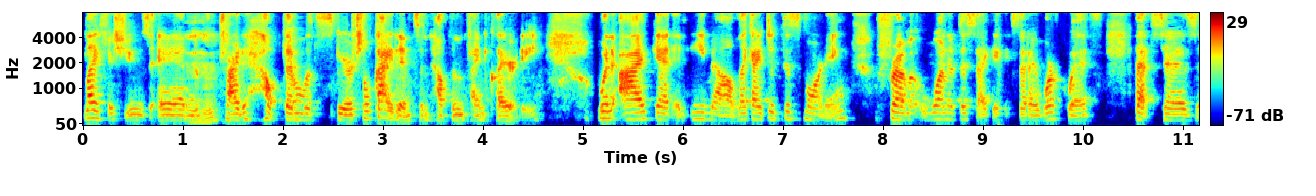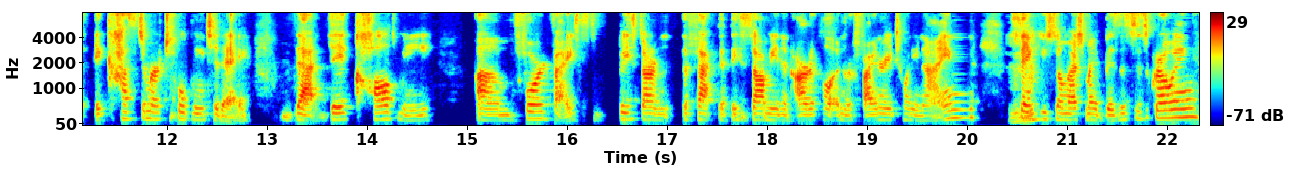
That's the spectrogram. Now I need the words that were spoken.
life issues and mm-hmm. try to help them with spiritual guidance and help them find clarity. When I get an email, like I did this morning from one of the psychics that I work with, that says, A customer told me today that they called me um, for advice based on the fact that they saw me in an article in Refinery 29. Mm-hmm. Thank you so much. My business is growing.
